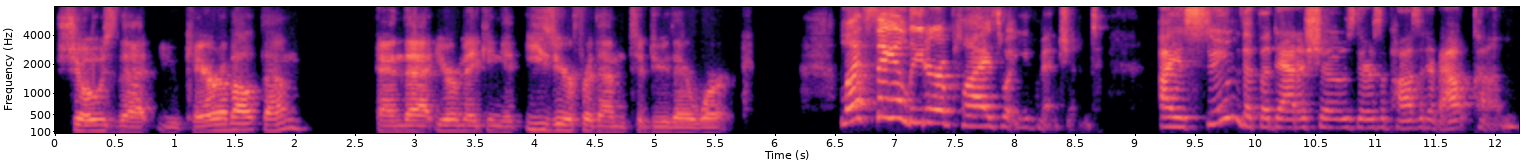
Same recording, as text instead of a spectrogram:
shows that you care about them and that you're making it easier for them to do their work. Let's say a leader applies what you've mentioned. I assume that the data shows there's a positive outcome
